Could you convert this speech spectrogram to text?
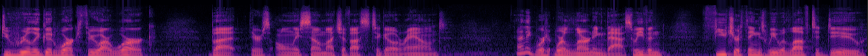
do really good work through our work, but there's only so much of us to go around. And I think we're we're learning that. So even future things we would love to do,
